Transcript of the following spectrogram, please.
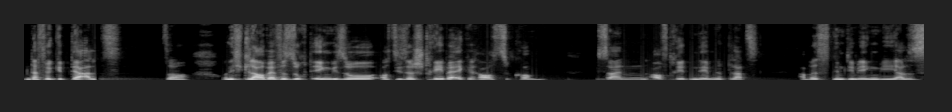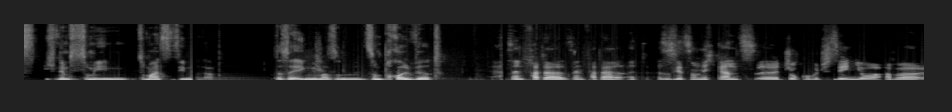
und dafür gibt er alles. So. Und ich glaube, er versucht irgendwie so aus dieser Streberecke rauszukommen, seinen Auftreten neben dem Platz, aber es nimmt ihm irgendwie, also ich nehme es zum ihm, zumeist ihm ab, dass er irgendwie mal so ein, so ein Proll wird. Sein Vater, sein Vater hat, also ist jetzt noch nicht ganz äh, Djokovic Senior, aber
